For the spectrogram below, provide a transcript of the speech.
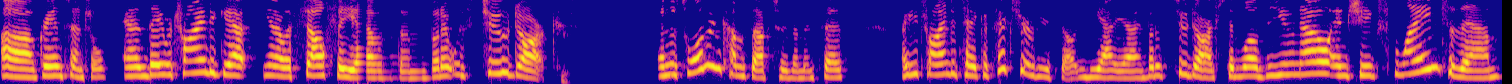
uh, Grand Central, and they were trying to get, you know, a selfie of them, but it was too dark. And this woman comes up to them and says, are you trying to take a picture of yourself? Yeah, yeah, but it's too dark. She said, well, do you know? And she explained to them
